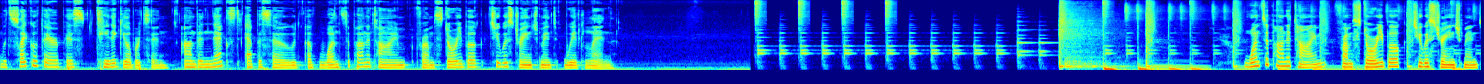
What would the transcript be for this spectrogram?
with psychotherapist Tina Gilbertson on the next episode of Once Upon a Time from Storybook to Estrangement with Lynn. Once Upon a Time from Storybook to Estrangement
